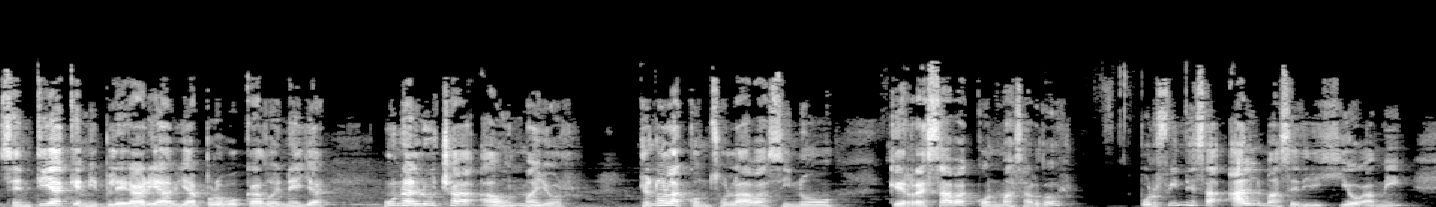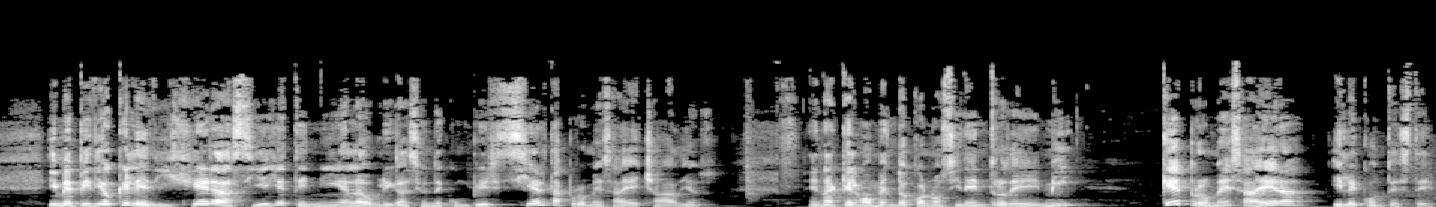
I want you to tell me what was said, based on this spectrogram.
sentía que mi plegaria había provocado en ella una lucha aún mayor. Yo no la consolaba, sino que rezaba con más ardor. Por fin esa alma se dirigió a mí y me pidió que le dijera si ella tenía la obligación de cumplir cierta promesa hecha a Dios. En aquel momento conocí dentro de mí qué promesa era y le contesté,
